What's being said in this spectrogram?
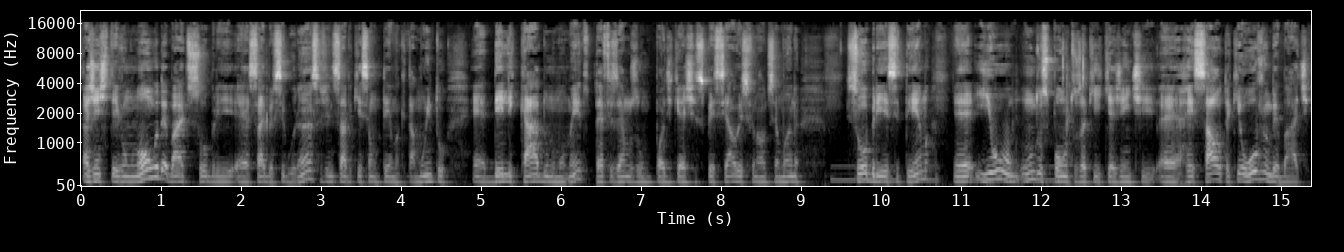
a gente teve um longo debate sobre é, cibersegurança. A gente sabe que esse é um tema que está muito é, delicado no momento. Até fizemos um podcast especial esse final de semana sobre esse tema. É, e o, um dos pontos aqui que a gente é, ressalta é que houve um debate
